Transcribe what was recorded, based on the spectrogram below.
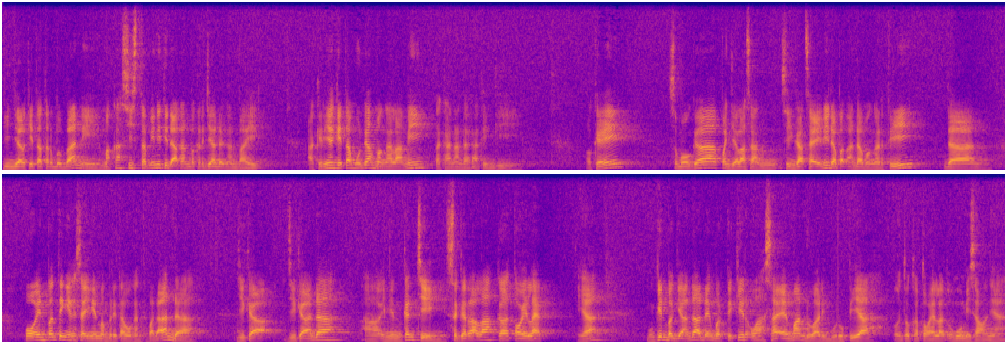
ginjal kita terbebani, maka sistem ini tidak akan bekerja dengan baik. Akhirnya kita mudah mengalami tekanan darah tinggi. Oke, semoga penjelasan singkat saya ini dapat Anda mengerti dan Poin penting yang saya ingin memberitahukan kepada Anda, jika jika Anda uh, ingin kencing, segeralah ke toilet, ya. Mungkin bagi Anda ada yang berpikir, wah saya eman 2000 rupiah untuk ke toilet umum misalnya.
